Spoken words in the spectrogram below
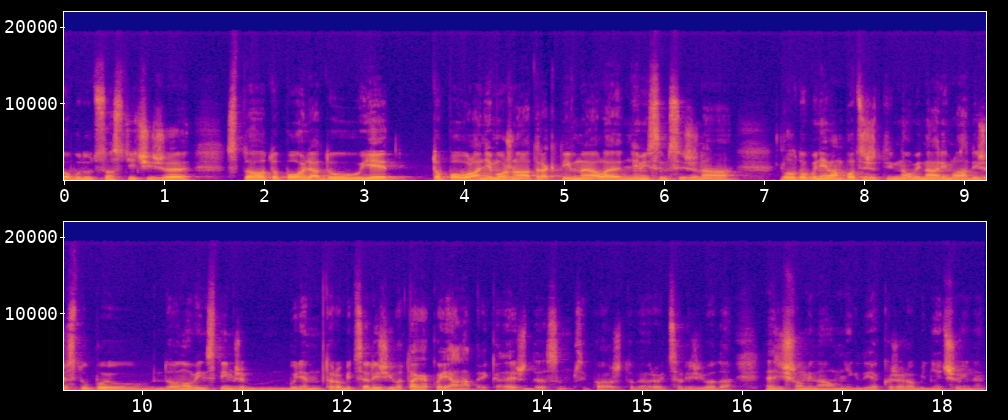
do budúcnosti, čiže z tohoto pohľadu je to povolanie možno atraktívne, ale nemyslím si, že na dlhodobo nemám pocit, že tí novinári mladí, že vstupujú do novín s tým, že budem to robiť celý život, tak ako ja napríklad. Že teda som si povedal, že to budem robiť celý život a nezišlo mi na um nikdy akože robiť niečo iné.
